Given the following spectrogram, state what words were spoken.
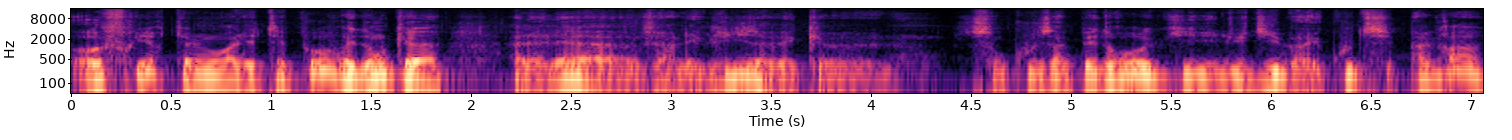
offrir, tellement elle était pauvre. Et donc, euh, elle allait euh, vers l'église avec son cousin Pedro qui lui dit, bah écoute, c'est pas grave,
